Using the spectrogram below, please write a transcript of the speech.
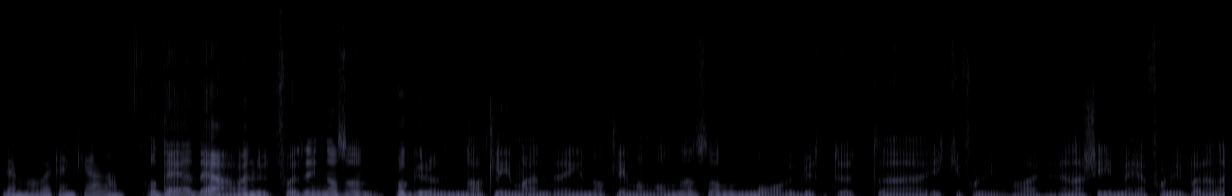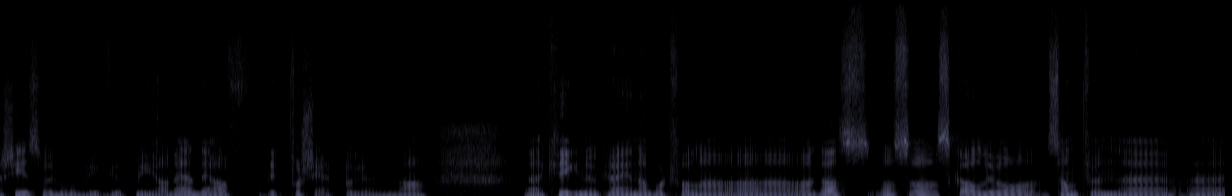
fremover, tenker jeg. da. Og det, det er jo en utfordring. altså Pga. klimaendringene og klimamålene så må vi bytte ut uh, ikke-fornybar energi med fornybar energi, så vi må bygge ut mye av det. Det har blitt forsert pga. Eh, krigen i Ukraina, bortfallet av, gass. Og så skal jo samfunnet uh,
